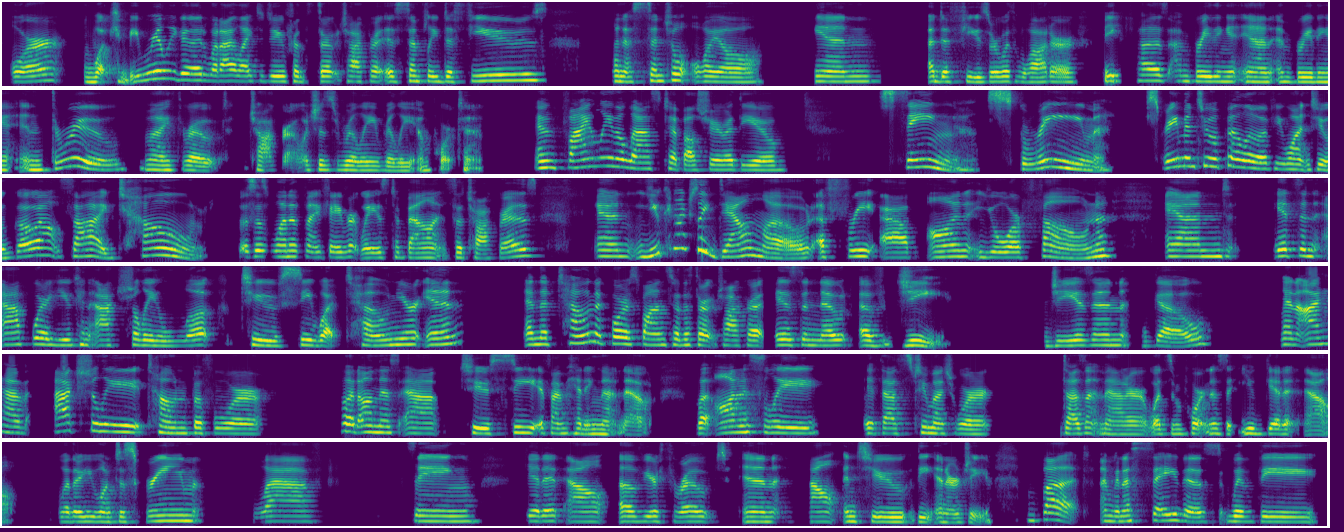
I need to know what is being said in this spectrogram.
Or what can be really good, what I like to do for the throat chakra is simply diffuse an essential oil in a diffuser with water because I'm breathing it in and breathing it in through my throat chakra, which is really, really important. And finally, the last tip I'll share with you sing, scream, scream into a pillow if you want to, go outside, tone, this is one of my favorite ways to balance the chakras. And you can actually download a free app on your phone. And it's an app where you can actually look to see what tone you're in. And the tone that corresponds to the throat chakra is the note of G. G is in go. And I have actually toned before, put on this app to see if I'm hitting that note. But honestly, if that's too much work, doesn't matter. What's important is that you get it out. Whether you want to scream, laugh, sing, get it out of your throat and out into the energy. But I'm going to say this with the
